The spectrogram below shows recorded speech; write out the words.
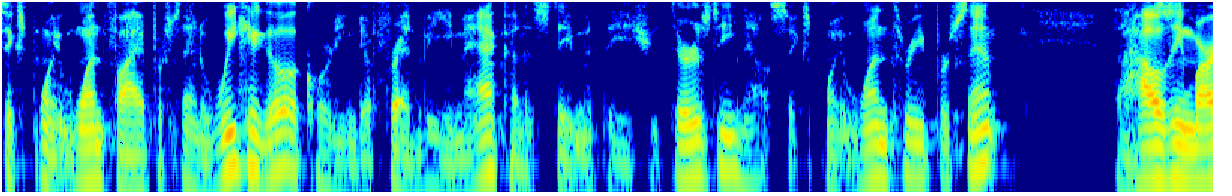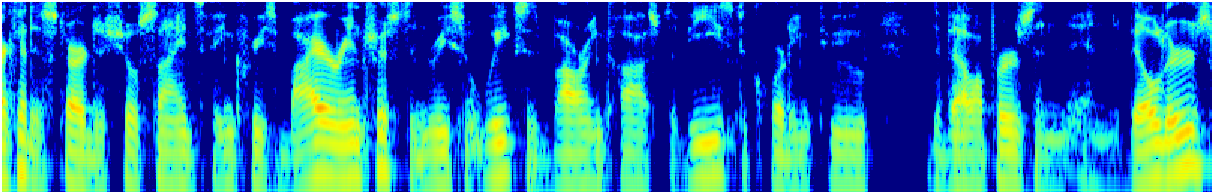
6.15% a week ago, according to Freddie Mac on a statement they issued Thursday, now 6.13%. The housing market has started to show signs of increased buyer interest in recent weeks as borrowing costs have eased, according to developers and, and builders.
